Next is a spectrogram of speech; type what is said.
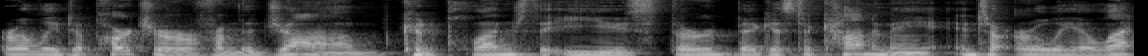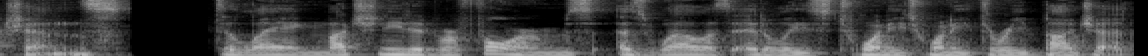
early departure from the job could plunge the EU's third biggest economy into early elections, delaying much needed reforms as well as Italy's 2023 budget.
